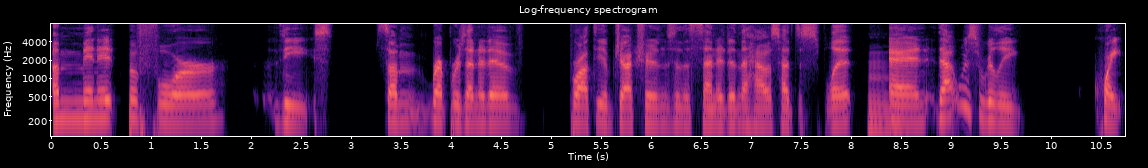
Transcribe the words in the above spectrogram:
a minute before the some representative brought the objections and the Senate and the House had to split. Hmm. And that was really quite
